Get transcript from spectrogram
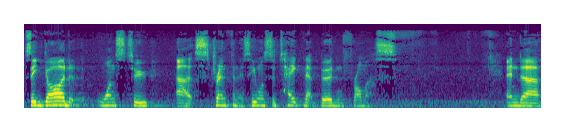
See, God wants to uh, strengthen us, He wants to take that burden from us. And uh,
